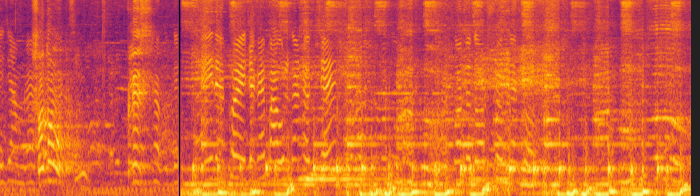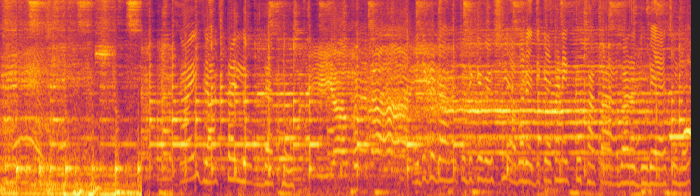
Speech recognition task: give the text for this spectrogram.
এই যে আমরা শুধু প্লিজ এই দেখো এই জায়গায় বাউল গান হচ্ছে। কত দর্শক দেখো। গাইজ রাস্তায় লোক দেখো। এদিকে গান হচ্ছে এদিকে বেশি আবার এদিকে এখানে একটু ফাঁকা আবার দূরে আছে লোক।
